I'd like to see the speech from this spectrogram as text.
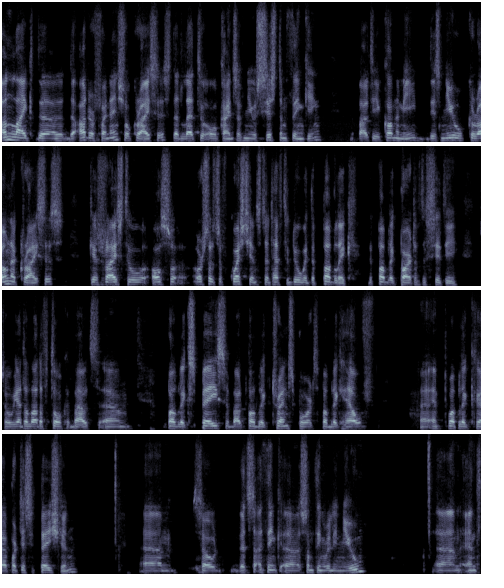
unlike the, the other financial crisis that led to all kinds of new system thinking about the economy, this new corona crisis gives rise to also all sorts of questions that have to do with the public, the public part of the city. So we had a lot of talk about um, public space, about public transport, public health, uh, and public uh, participation. Um, so that's, I think, uh, something really new. Um, and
